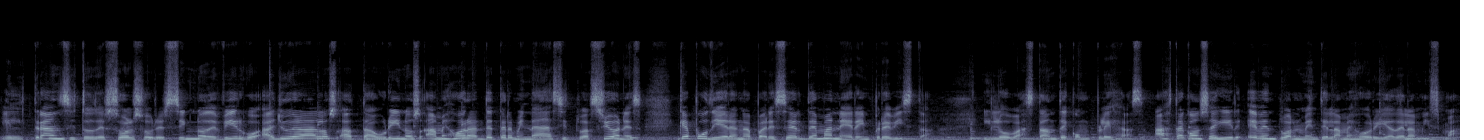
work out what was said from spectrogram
El tránsito del Sol sobre el signo de Virgo ayudará a los taurinos a mejorar determinadas situaciones que pudieran aparecer de manera imprevista y lo bastante complejas hasta conseguir eventualmente la mejoría de la misma.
